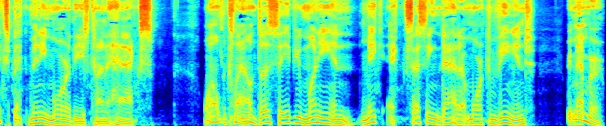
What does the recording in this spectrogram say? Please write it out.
expect many more of these kind of hacks. While the cloud does save you money and make accessing data more convenient, remember,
